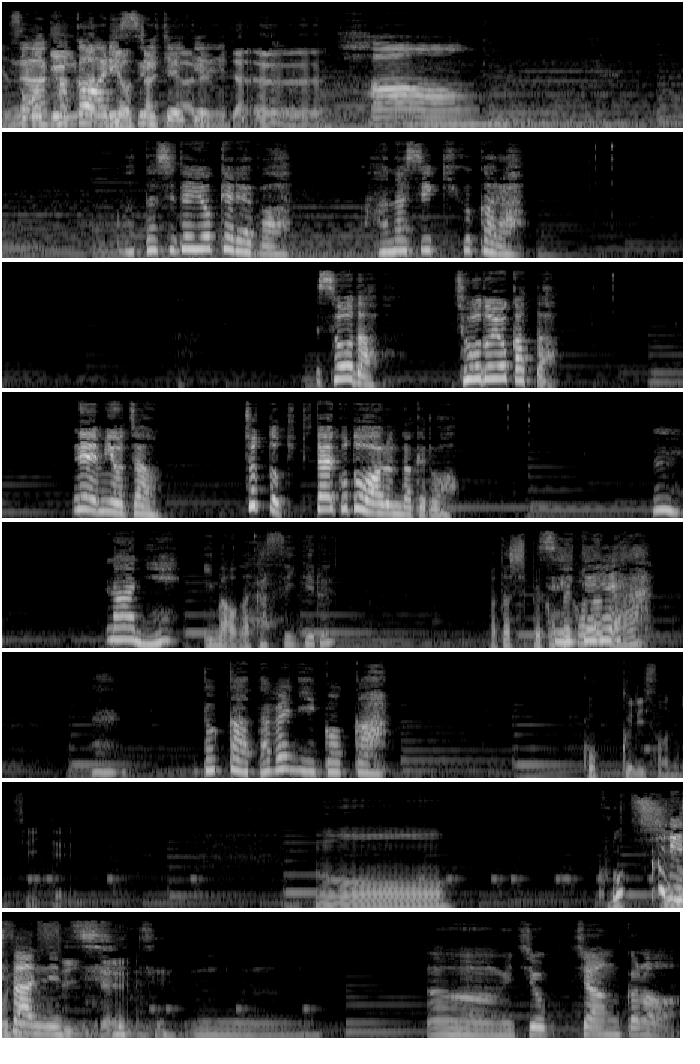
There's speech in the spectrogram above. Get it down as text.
いやなその原因関わりはみおちゃんにあるみたいな。うんうん。は私でよければ、話聞くから。そうだ。ちょうどよかった。ねえ、みおちゃん。ちょっと聞きたいことはあるんだけど。うん。何？今お腹空いてる？私ペコペコなんだ。どっか食べに行こうか。こっくりさんについて。おー。こっくりさんについて。うーん。うん、みちおちゃんかな。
